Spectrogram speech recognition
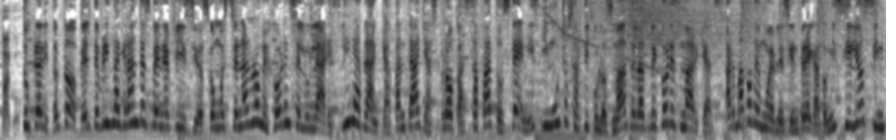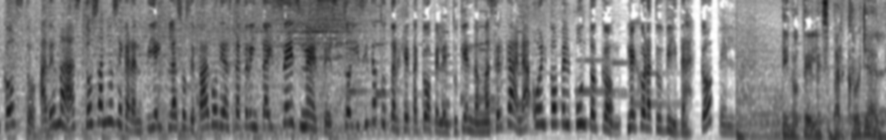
pago. Tu crédito Coppel te brinda grandes beneficios, como estrenar lo mejor en celulares, línea blanca, pantallas, ropa, zapatos, tenis y muchos artículos más de las mejores marcas. Armado de muebles y entrega a domicilio sin costo. Además, dos años de garantía y plazos de pago de hasta 36 meses. Solicita tu tarjeta Coppel en tu tienda más cercana o en coppel.com. Mejora tu vida. Coppel. En Hoteles Park Royal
